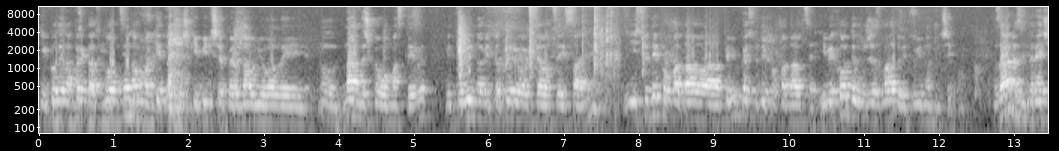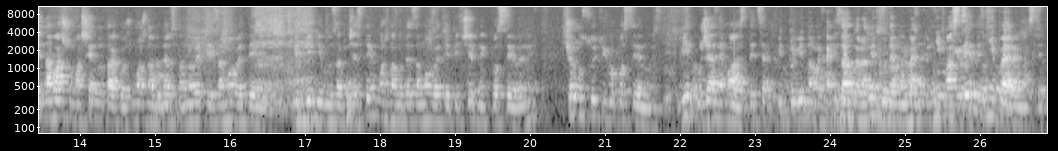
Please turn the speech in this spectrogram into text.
І коли, наприклад, хлопці навпаки трошечки більше передавлювали, ну, надлишково мастили, відповідно відтопирювався оцей сальник, і сюди попадала пилюка, сюди попадав це. І виходив уже з ладу відповідно підшипник. Зараз, до речі, на вашу машину також можна буде встановити і замовити від відділу запчастин, можна буде замовити підшипник посилений. В чому суть його посиленості? Він вже не маститься, відповідно, механізатора не буде моменту ні мастити, ні перемастити.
